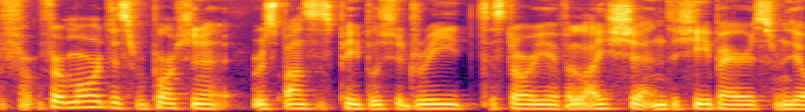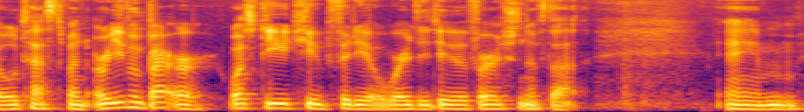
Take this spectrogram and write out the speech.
For, for more disproportionate responses, people should read the story of Elisha and the she bears from the Old Testament, or even better, watch the YouTube video where they do a version of that. Um,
